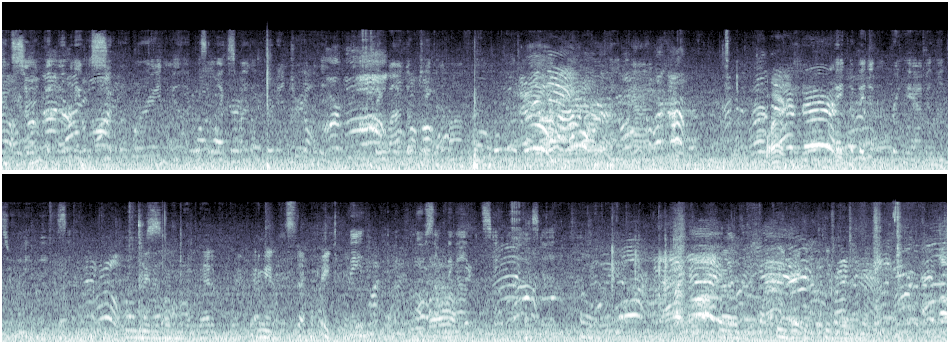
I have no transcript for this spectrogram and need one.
concerned, but nobody was super worried. You know, it wasn't like spinal cord injury. But they, they wound up taking them off. Flag. They, but they didn't bring the ambulance or anything. So Well, maybe it wasn't that bad of a break. I mean, it's that break. they blew something up and stabilized it. Well, didn't break it. Didn't break it.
